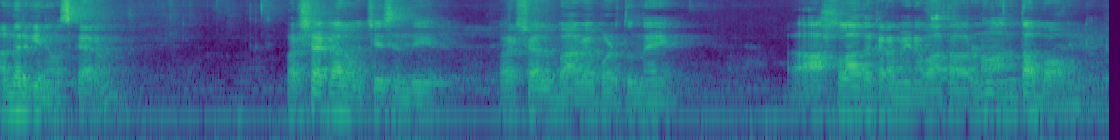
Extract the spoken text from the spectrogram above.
అందరికీ నమస్కారం. వర్షాకాలం వచ్చేసింది. వర్షాలు బాగా పడుతున్నాయి. ఆహ్లాదకరమైన వాతావరణం అంతా బాగుంటుంది.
